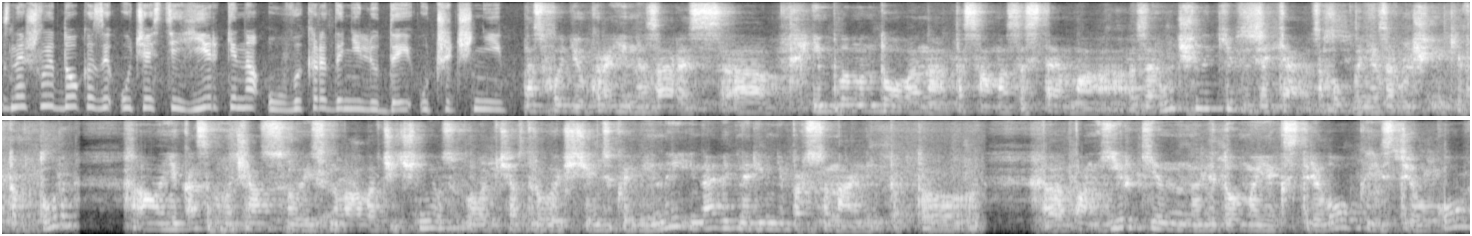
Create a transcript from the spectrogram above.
знайшли докази участі Гіркіна у викраденні людей у Чечні. На сході України зараз е, імплементована та сама система заручників, взяття захоплення заручників тортур. е, Яка свого часу існувала в Чечні, особливо під час Другої чеченської війни, і навіть на рівні персоналі. Тобто е, пан Гіркін, відомий як Стрілок і Стрілков,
